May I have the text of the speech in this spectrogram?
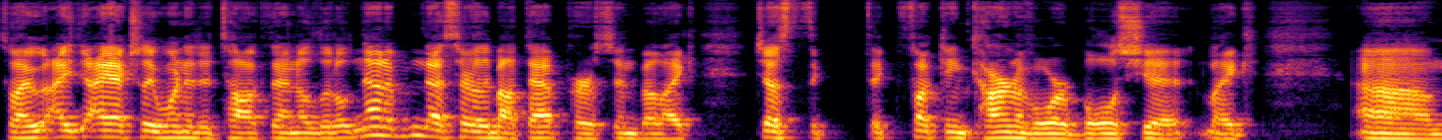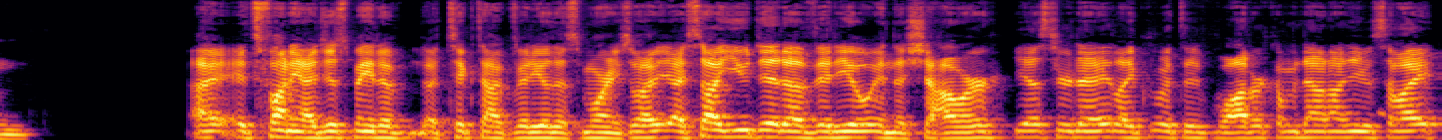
so I, I I actually wanted to talk then a little, not necessarily about that person, but like just the, the fucking carnivore bullshit. Like, um, I, it's funny. I just made a, a TikTok video this morning. So I, I saw you did a video in the shower yesterday, like with the water coming down on you. So I,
